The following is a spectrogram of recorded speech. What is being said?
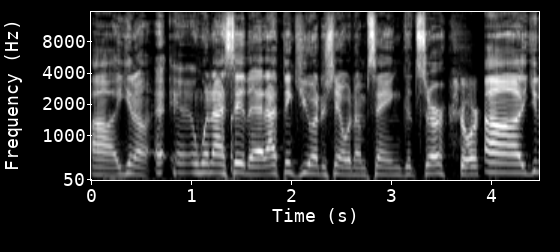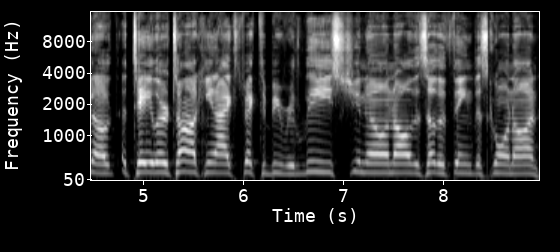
Uh, you know, and when I say that, I think you understand what I'm saying, good sir. Sure. Uh, you know, Taylor talking, I expect to be released, you know, and all this other thing that's going on.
